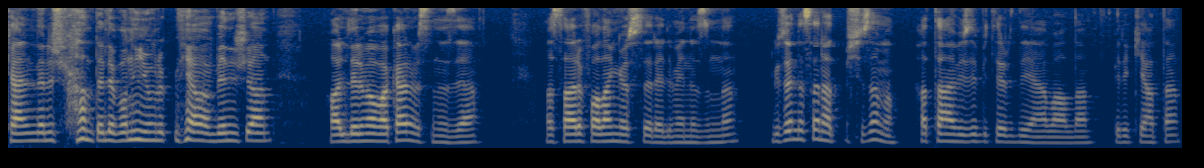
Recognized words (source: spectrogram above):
Kendileri şu an telefonu yumrukluyor ama beni şu an hallerime bakar mısınız ya? Hasarı falan gösterelim en azından. Güzel hasar atmışız ama hata bizi bitirdi ya vallahi. Bir iki hata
